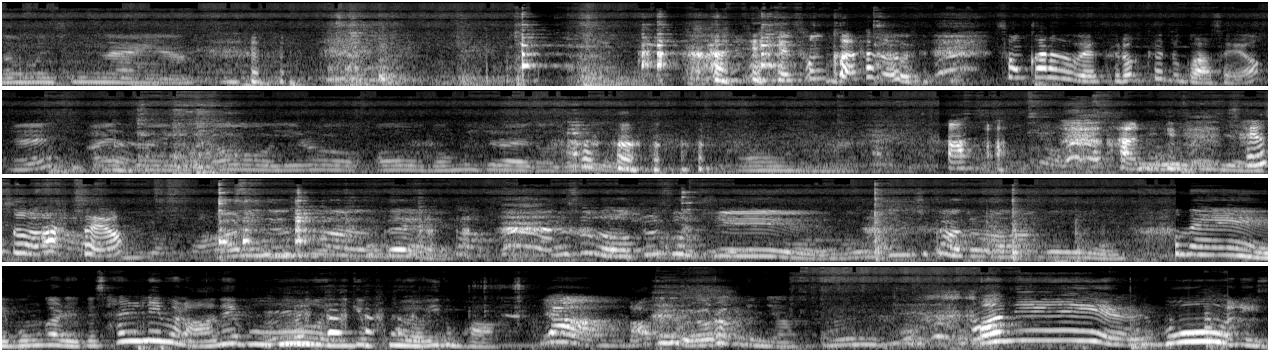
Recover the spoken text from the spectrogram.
너무 신나요. 아니 손가락을 손가락을 왜 그렇게 두고 하세요? 예? 아니 저 이거 어우 이러 어우 너무 싫어해가지고. 어우 아니 세수를 하세요? 아니 세수하는데 세수는 어쩔 수 없이 너무 끔찍하지만 하고. 손에 뭔가를 이렇게 살림을 안 해본 이게 보여. 이거 봐. 야 나보고 왜 하라 그랬냐? 아니 뭐 아니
